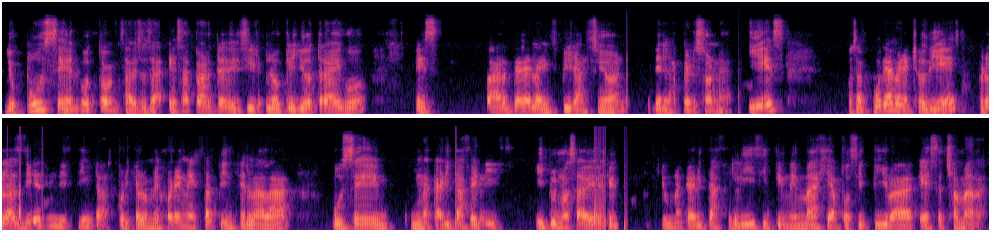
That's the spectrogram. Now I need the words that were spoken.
yo puse el botón, ¿sabes? O sea, esa parte de decir, lo que yo traigo es parte de la inspiración de la persona. Y es, o sea, pude haber hecho 10, pero las 10 son distintas, porque a lo mejor en esta pincelada puse una carita feliz y tú no sabes que una carita feliz y tiene magia positiva esa chamarra.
